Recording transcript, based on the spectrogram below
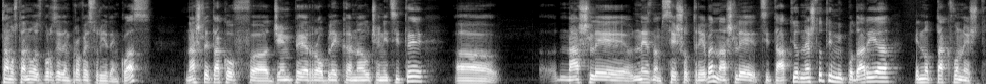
таму станува збор за еден професор и еден клас, нашле таков джемпер, облека на учениците, а, нашле, не знам, се што треба, нашле цитати од нештото и ми подарија едно такво нешто.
